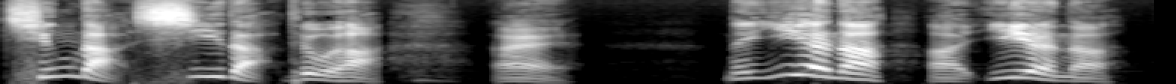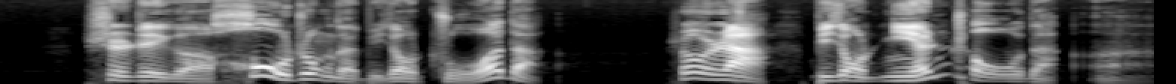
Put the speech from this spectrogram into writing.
轻的、稀的，对不对？哎，那液呢？啊，液呢是这个厚重的、比较浊的，是不是啊？比较粘稠的啊。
